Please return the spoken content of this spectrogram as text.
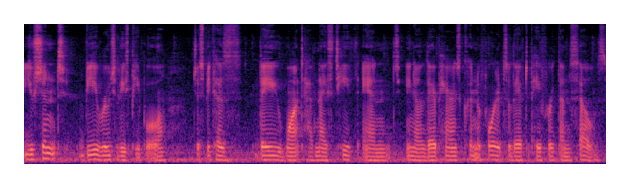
you shouldn't be rude to these people just because they want to have nice teeth and, you know, their parents couldn't afford it, so they have to pay for it themselves.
